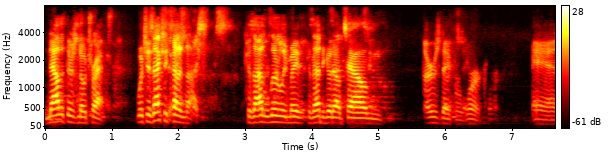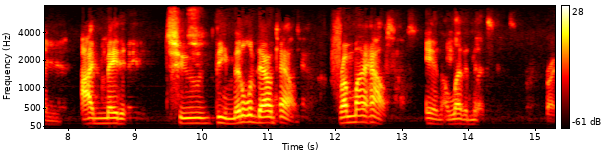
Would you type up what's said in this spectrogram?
Now that there's no traffic, which is actually kind of nice because I literally made it because I had to go downtown Thursday for work, and I made it to the middle of downtown from my house in 11 minutes. Right.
